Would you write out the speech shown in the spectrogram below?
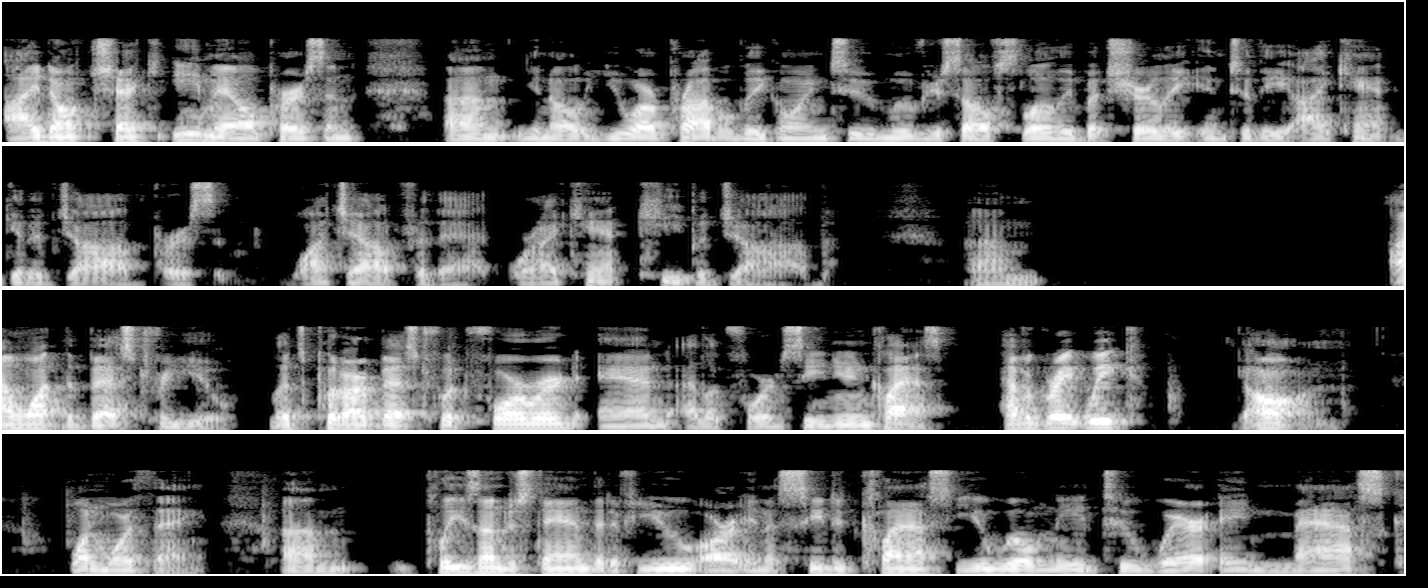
I don't check email person, um, you know, you are probably going to move yourself slowly but surely into the I can't get a job person. Watch out for that, or I can't keep a job. Um, I want the best for you. Let's put our best foot forward, and I look forward to seeing you in class. Have a great week. Gone. One more thing. Um, please understand that if you are in a seated class, you will need to wear a mask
